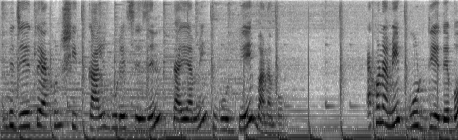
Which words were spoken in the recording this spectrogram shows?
কিন্তু যেহেতু এখন শীতকাল, গুড়ের সিজন তাই আমি গুড় দিয়েই বানাবো। এখন আমি গুড় দিয়ে দেবো।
